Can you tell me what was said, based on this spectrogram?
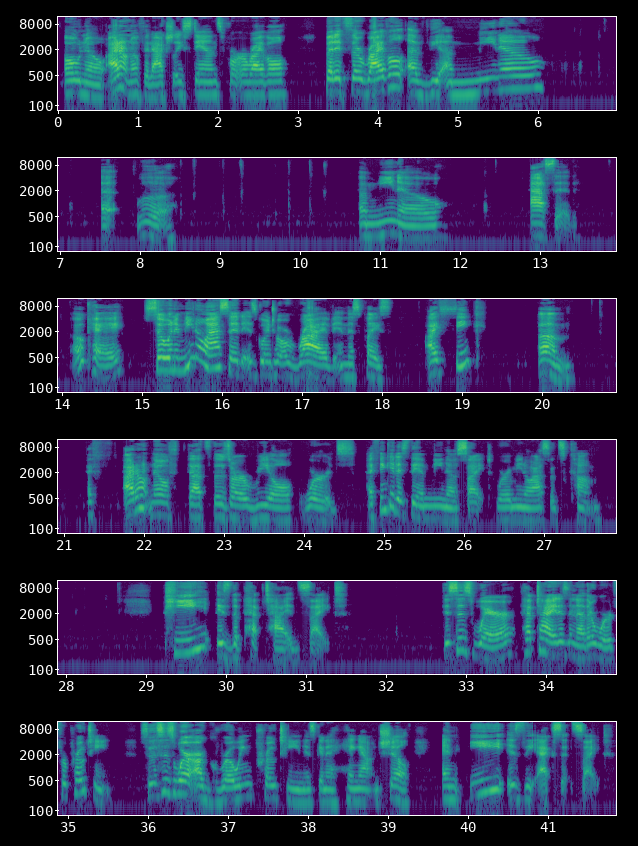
Oh, no, I don't know if it actually stands for arrival but it's the arrival of the amino, uh, amino acid. Okay, so an amino acid is going to arrive in this place. I think, um, I, I don't know if that's, those are real words. I think it is the amino site where amino acids come. P is the peptide site. This is where peptide is another word for protein. So this is where our growing protein is going to hang out and chill. And E is the exit site.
